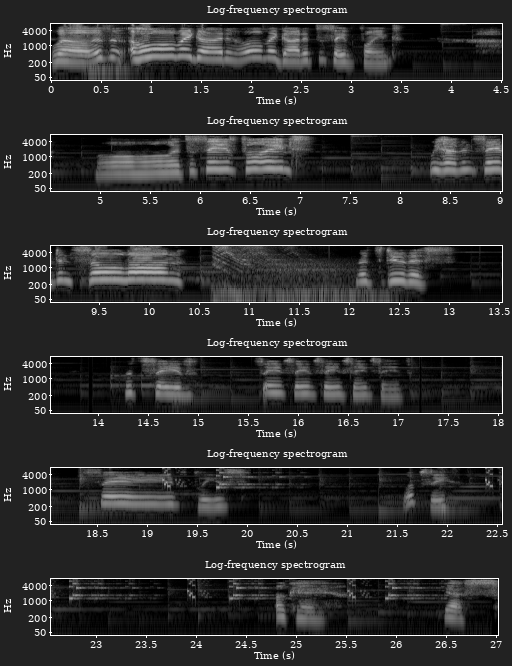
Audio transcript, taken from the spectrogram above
Well, isn't- oh my god, oh my god, it's a save point. Oh, it's a save point! We haven't saved in so long! Let's do this. Let's save. Save, save, save, save, save. Save, please. Whoopsie. Okay. Yes.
